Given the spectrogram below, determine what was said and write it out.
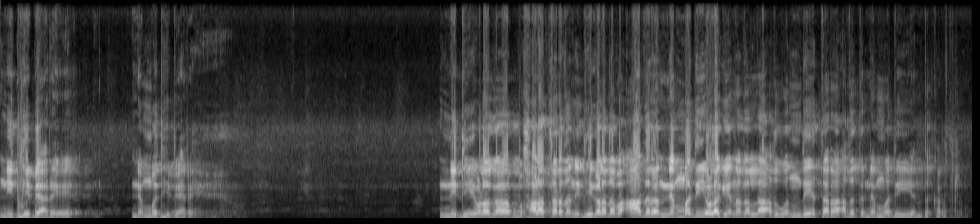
ನಿಧಿ ಬ್ಯಾರೆ, ನೆಮ್ಮದಿ ಬ್ಯಾರೆ. ನಿಧಿಯೊಳಗ ಬಹಳ ಥರದ ನಿಧಿಗಳದವ, ಆದ್ರೆ ನೆಮ್ಮದಿಯೊಳಗೇನದಲ್ಲ, ಅದು ಒಂದೇ ಥರ ಅದಕ್ಕೆ ನೆಮ್ಮದಿ ಅಂತ ಕರೆದ್ರು.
